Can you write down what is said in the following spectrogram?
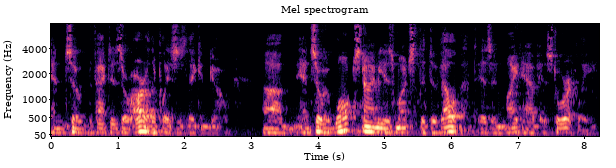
And so the fact is there are other places they can go. Um, and so it won't stymie as much the development as it might have historically,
